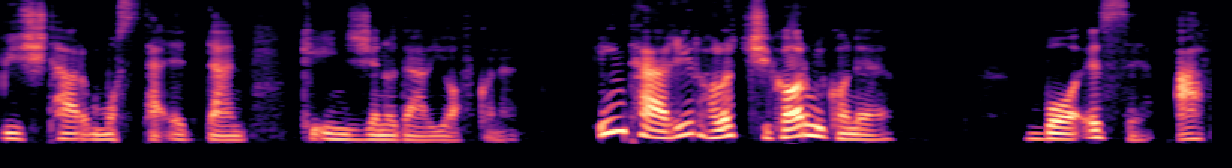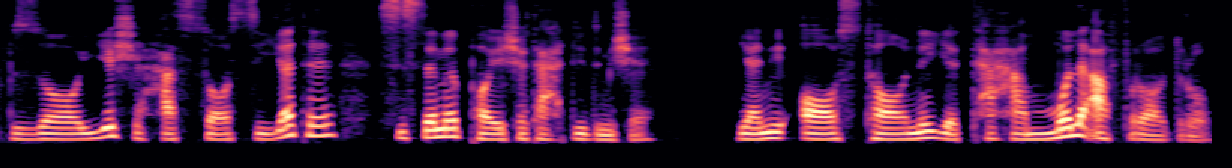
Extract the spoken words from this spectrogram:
بیشتر مستعدن که این ژن رو دریافت کنن. این تغییر حالا چیکار می‌کنه؟ باعث افزایش حساسیت سیستم پایش تهدید میشه. یعنی آستانه تحمل افراد رو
